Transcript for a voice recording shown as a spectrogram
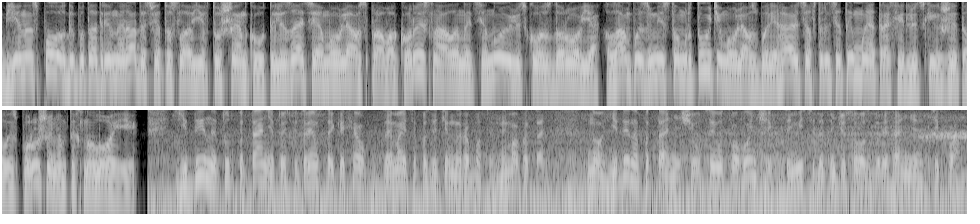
Б'є на сполох депутат Рівнеради Святослав Євтушенко. Утилізація, мовляв, справа корисна, але не ціною людського здоров'я. Лампи з вмістом ртуті, мовляв, зберігаються в 30 метрах від людських жителей з порушенням технології. Єдине тут питання, тобто підприємство, яке ХЕЛ займається позитивною роботою, нема питань. Ну єдине питання, що цей от вагончик це місце для тимчасового зберігання цих ламп.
